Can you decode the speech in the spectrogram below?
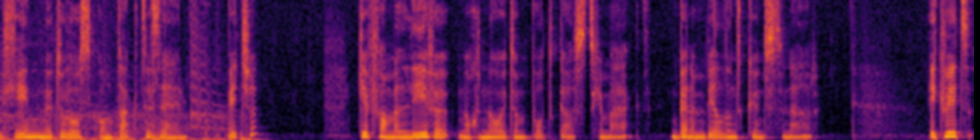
geen nutteloos contact te zijn? Weet je? Ik heb van mijn leven nog nooit een podcast gemaakt. Ik ben een beeldend kunstenaar. Ik weet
